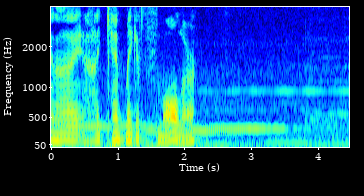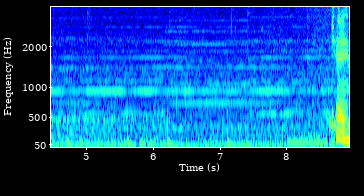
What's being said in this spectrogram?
Can I? I can't make it smaller. Okay.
